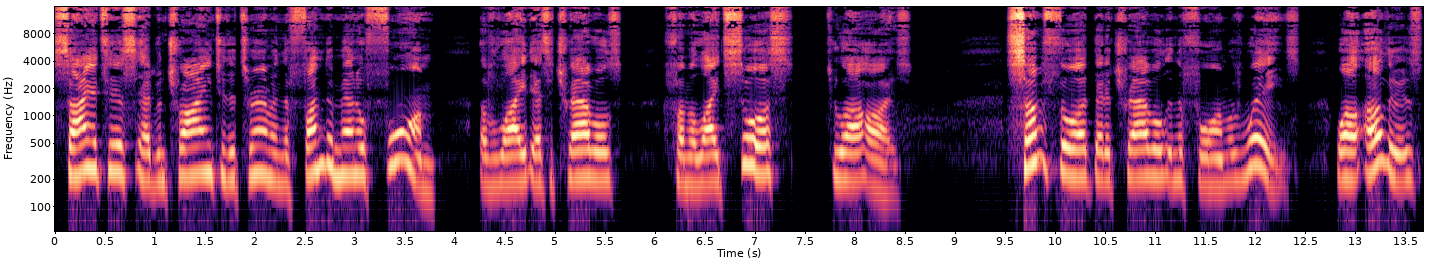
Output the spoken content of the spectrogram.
scientists have been trying to determine the fundamental form of light as it travels from a light source to our eyes. Some thought that it traveled in the form of waves, while others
